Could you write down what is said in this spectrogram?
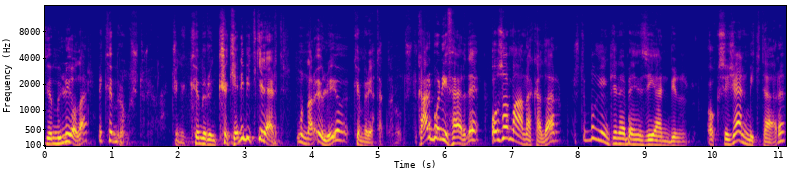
gömülüyorlar ve kömür oluşturuyorlar. Çünkü kömürün kökeni bitkilerdir. Bunlar ölüyor, kömür yatakları oluşturuyor. Karboniferde o zamana kadar işte bugünküne benzeyen bir oksijen miktarı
